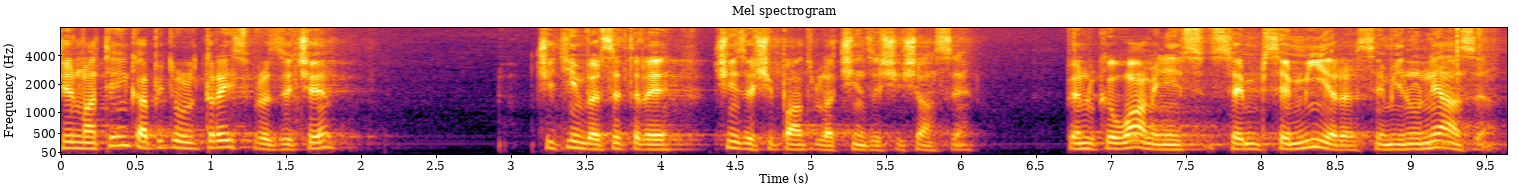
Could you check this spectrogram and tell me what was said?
Și în Matei, în capitolul 13, citim versetele 54 la 56. Pentru că oamenii se, se miră, se minunează.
